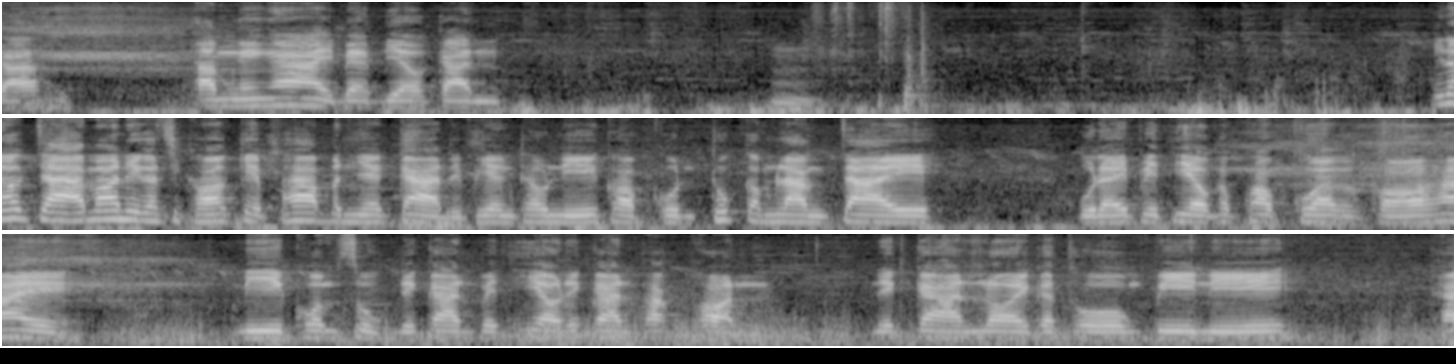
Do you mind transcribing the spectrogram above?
จ๊ะทำง่ายๆแบบเดียวกันพี่น้องจ๋ามานี่ก็สิขอเก็บภาพบรรยากาศในเพียงเท่านี้ขอบคุณทุกกำลังใจ ผู้ใดไปเที่ยวกับครอบครัวก็ขอให้มีความสุขในการไปเที่ยวในการพักผ่อน ในการลอยกระทงปีนี้ ใคร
